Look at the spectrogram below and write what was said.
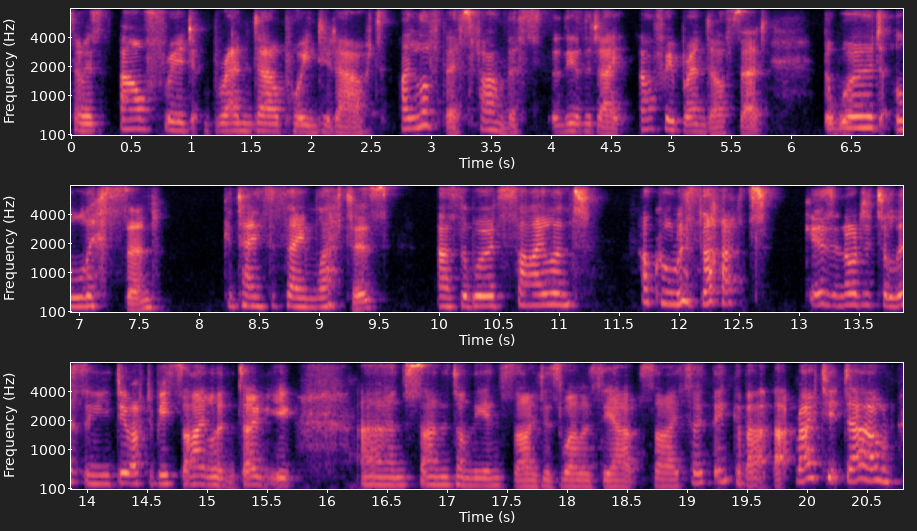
So, as Alfred Brendel pointed out, I love this, found this the other day. Alfred Brendel said, The word listen contains the same letters as the word silent. How cool is that? Because in order to listen, you do have to be silent, don't you? And silent on the inside as well as the outside. So think about that. Write it down.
